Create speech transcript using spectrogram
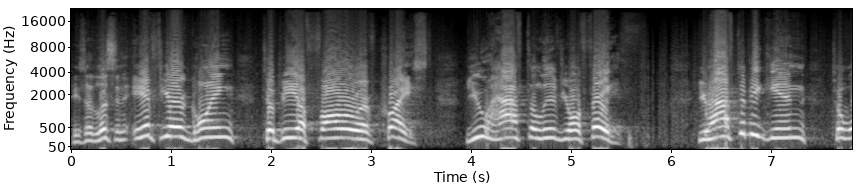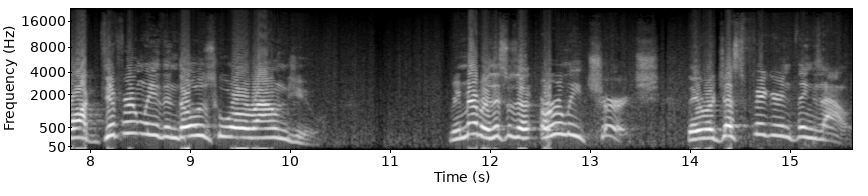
He said, Listen, if you're going to be a follower of Christ, you have to live your faith. You have to begin to walk differently than those who are around you. Remember, this was an early church. They were just figuring things out.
